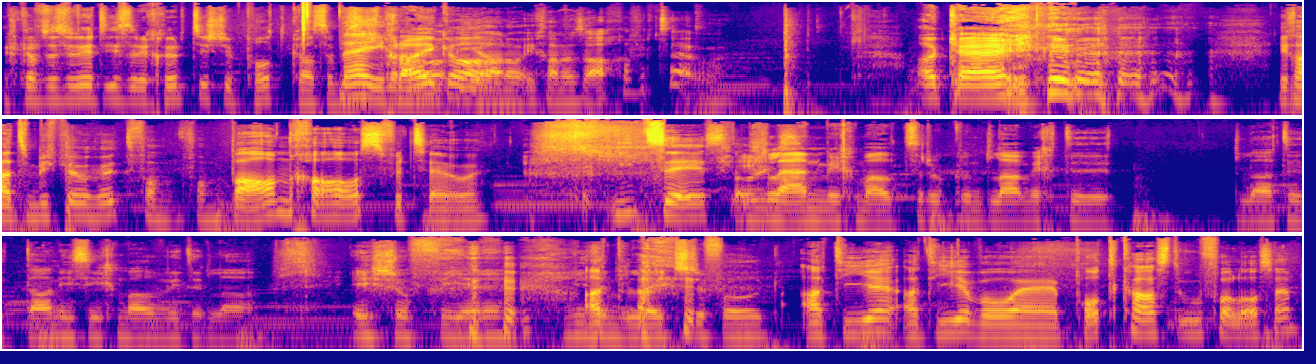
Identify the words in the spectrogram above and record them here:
Ich glaube, das wird unser kürzester Podcast, aber Nein, ich ist kann, noch, ich, kann noch, ich kann noch Sachen erzählen. Okay. Ich kann zum Beispiel heute vom, vom Bahnchaos erzählen. IC ich lehne mich mal zurück und lasse mich den, lasse den Dani sich mal wieder echauffieren, wie in der letzten Folge. An die, an die, die äh, Podcast UFO hören.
